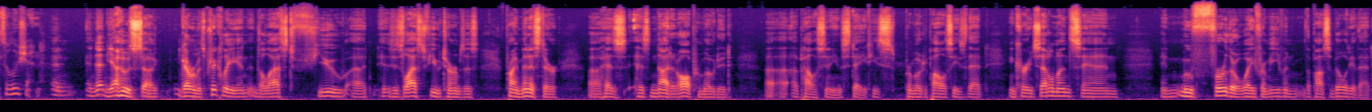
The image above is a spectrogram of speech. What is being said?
solution. And, and Netanyahu's uh, governments, particularly in the last few uh, his last few terms as prime minister, uh, has has not at all promoted a, a Palestinian state. He's promoted policies that encourage settlements and and move further away from even the possibility of that.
